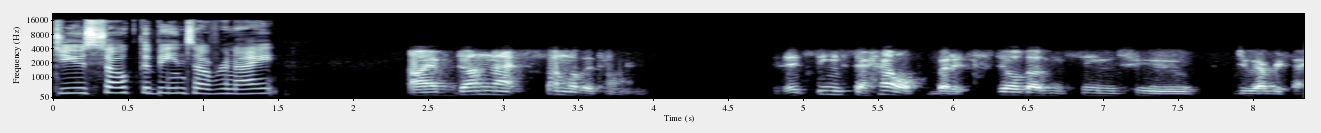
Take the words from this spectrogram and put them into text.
Do you soak the beans overnight? I've done that some of the time. It seems to help, but it still doesn't seem to do everything.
